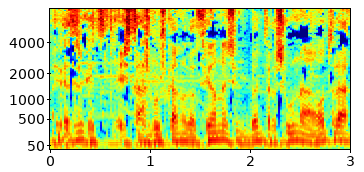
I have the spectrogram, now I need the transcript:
hay veces que estás buscando canciones, encuentras una, otra,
